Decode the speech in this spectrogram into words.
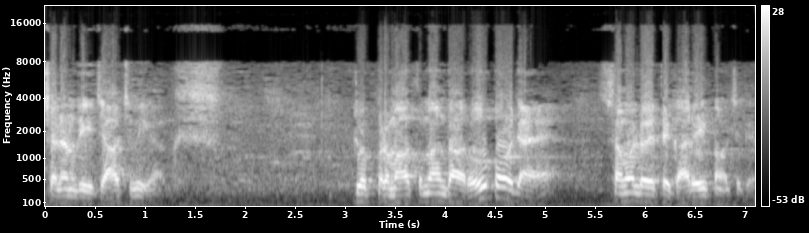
ਚੱਲਣ ਦੀ ਜਾਚ ਵੀ ਆ ਗਈ। ਜੋ ਪ੍ਰਮਾਤਮਾ ਦਾ ਰੂਪ ਹੋ ਜਾਏ, ਸਮਝ ਲਓ ਇਹ ਤੇ ਘਰ ਹੀ ਪਹੁੰਚ ਗਿਆ,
